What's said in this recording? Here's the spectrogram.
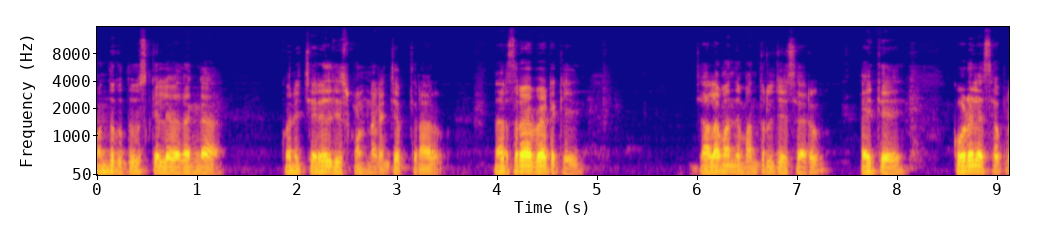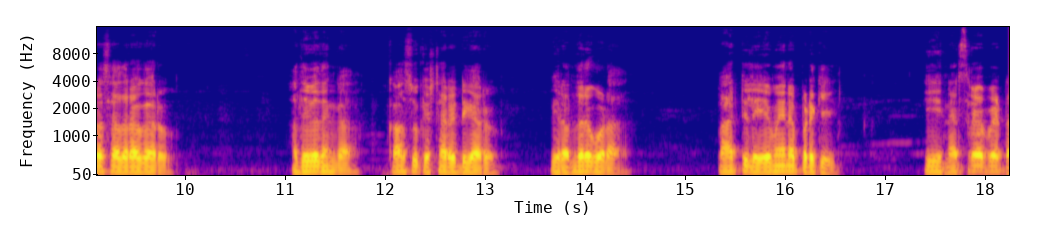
ముందుకు దూసుకెళ్ళే విధంగా కొన్ని చర్యలు తీసుకుంటున్నారని చెప్తున్నారు. నరసరావుపేటకి చాలామంది మంత్రులు చేశారు. అయితే కోడెల శివప్రసాదరావు గారు అదేవిధంగా కాసు కృష్ణారెడ్డి గారు వీరందరూ కూడా పార్టీలు ఏమైనప్పటికీ ఈ నరసరావుపేట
